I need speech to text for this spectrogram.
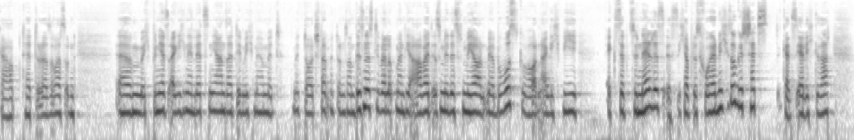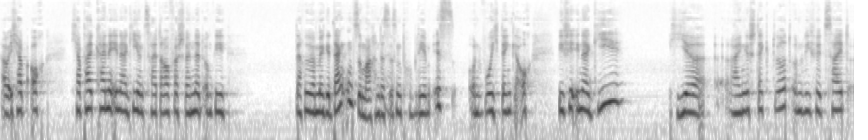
gehabt hätte oder sowas. Und ähm, ich bin jetzt eigentlich in den letzten Jahren, seitdem ich mehr mit, mit Deutschland, mit unserem Business Development hier arbeite, ist mir das mehr und mehr bewusst geworden, eigentlich wie exzeptionell es ist. Ich habe das vorher nicht so geschätzt, ganz ehrlich gesagt. Aber ich habe auch, ich habe halt keine Energie und Zeit darauf verschwendet, irgendwie darüber mir Gedanken zu machen, dass es ein Problem ist. Und wo ich denke auch, wie viel Energie hier reingesteckt wird und wie viel Zeit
